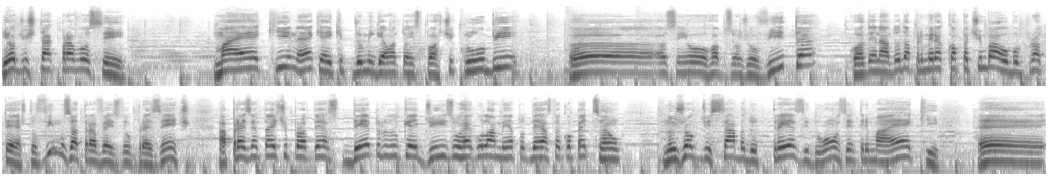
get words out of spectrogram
e eu destaco para você, Maek, né, que é a equipe do Miguel Antônio Esporte Clube, ah, o senhor Robson Jovita, coordenador da primeira Copa Timbaúba, protesto. Vimos através do presente apresentar este protesto dentro do que diz o regulamento desta competição. No jogo de sábado 13 do 11 entre Maek eh,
